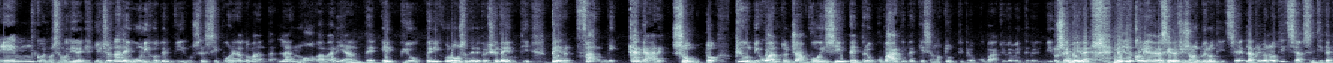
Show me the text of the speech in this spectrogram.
ehm, come possiamo dire, il giornale unico del virus si pone la domanda, la nuova variante è più pericolosa delle precedenti per farvi cagare sotto, più di quanto già voi siete preoccupati, perché siamo tutti preoccupati ovviamente per il virus. Ebbene, nel Corriere della Sera ci sono due notizie. La prima notizia, sentite,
